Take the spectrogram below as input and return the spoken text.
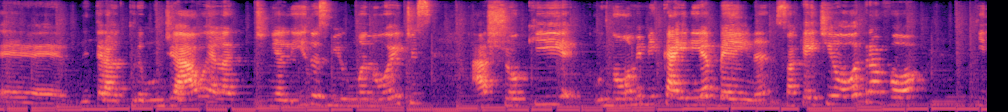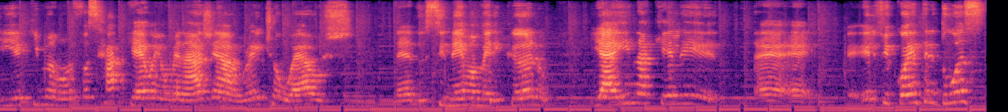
é, literatura mundial. Ela tinha lido As Mil Uma Noites, achou que o nome me cairia bem, né? Só que aí tinha outra avó que queria que meu nome fosse Raquel, em homenagem a Rachel Welsh, né, do cinema americano. E aí naquele. É, é, ele ficou entre duas,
